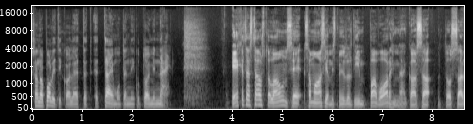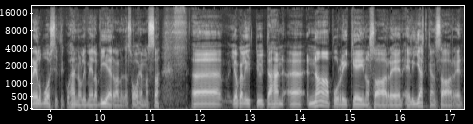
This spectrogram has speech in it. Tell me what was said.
sanoi poliitikoille, että, tämä ei muuten niin kuin toimi näin. Ehkä tässä taustalla on se sama asia, mistä me juteltiin Paavo Arhimäen kanssa tuossa reilu vuosi sitten, kun hän oli meillä vieraana tässä ohjelmassa, ää, joka liittyy tähän ää, naapurikeinosaareen, eli Jätkänsaareen.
